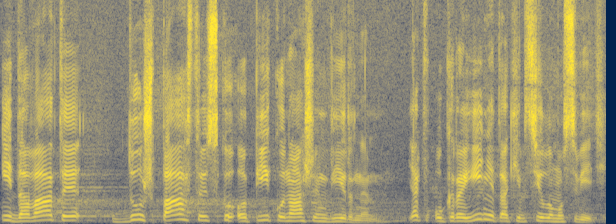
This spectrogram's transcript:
і давати душпастерську опіку нашим вірним, як в Україні, так і в цілому світі.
